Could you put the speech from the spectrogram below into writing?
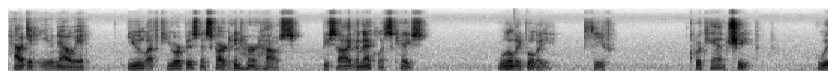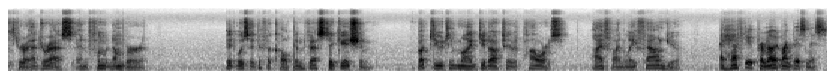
how did you know it? You left your business card in her house, beside the necklace case. Wooly bully, thief. Quick and cheap. With your address and phone number. It was a difficult investigation, but due to my deductive powers, I finally found you. I have to promote my business.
